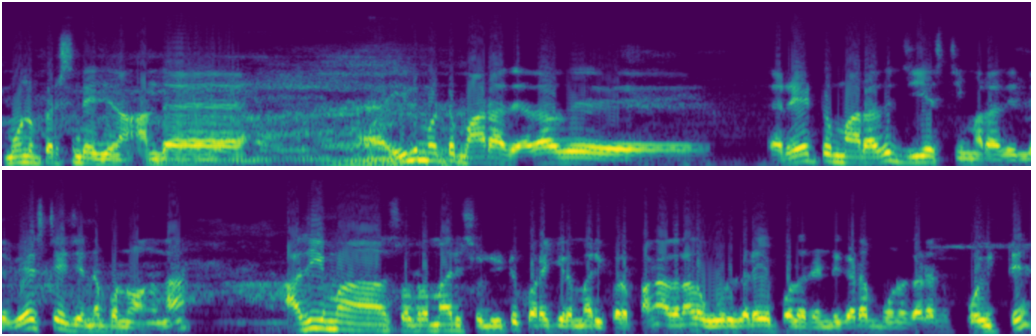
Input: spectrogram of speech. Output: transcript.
மூணு பெர்சன்டேஜ் தான். அந்த இது மட்டும் மாறாது. அதாவது ரேட்டும் மாறாது ஜிஎஸ்டி மாறாது. இந்த வேஸ்டேஜ் என்ன பண்ணுவாங்கன்னா அதிகமாக சொல்கிற மாதிரி சொல்லிட்டு குறைக்கிற மாதிரி குறைப்பாங்க. அதனால் ஒரு கடையை போல் ரெண்டு கடை மூணு கடைன்னு போயிட்டு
